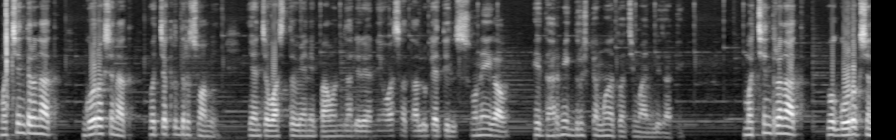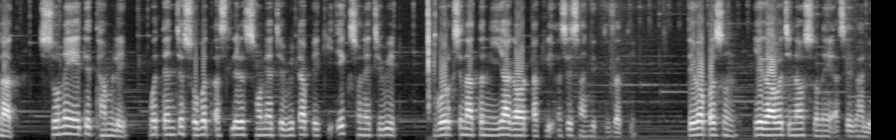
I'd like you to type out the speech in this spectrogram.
मच्छिंद्रनाथ गोरक्षनाथ व चक्रधर स्वामी यांच्या वास्तव्याने पावन झालेल्या नेवासा तालुक्यातील सोनेगाव हे धार्मिकदृष्ट्या महत्त्वाचे मानले जाते. मच्छिंद्रनाथ व गोरक्षनाथ सोने येथे थांबले व त्यांच्यासोबत असलेल्या सोन्याच्या विटापैकी एक सोन्याची वीट गोरक्षनाथांनी या गावात टाकली असे सांगितले जाते. तेव्हापासून या गावाचे नाव सोने असे झाले.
